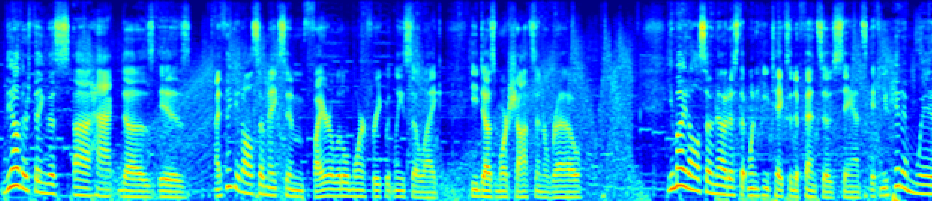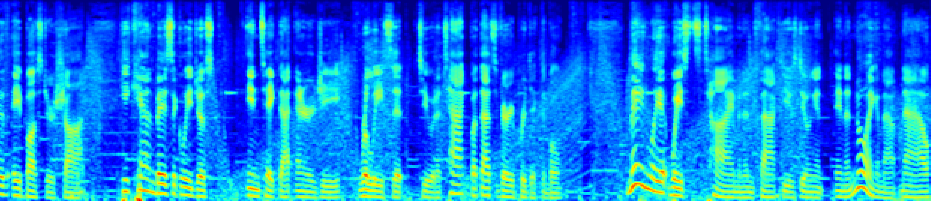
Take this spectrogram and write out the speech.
the other thing this uh, hack does is, I think it also makes him fire a little more frequently, so like, he does more shots in a row. You might also notice that when he takes a defensive stance, if you hit him with a buster shot, he can basically just intake that energy, release it to an attack, but that's very predictable. Mainly it wastes time, and in fact he's doing it an annoying amount now.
